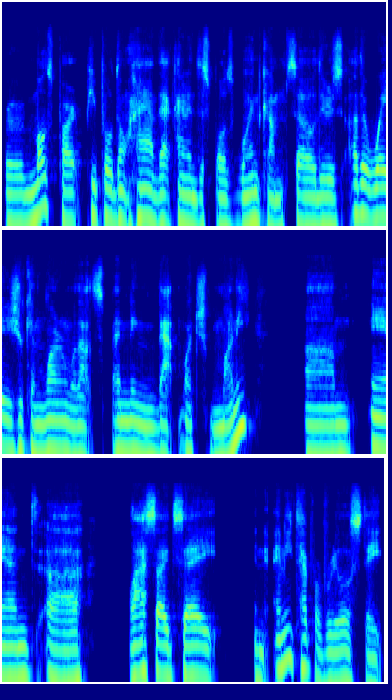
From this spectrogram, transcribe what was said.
for most part, people don't have that kind of disposable income. So there's other ways you can learn without spending that much money. Um, and uh, last, I'd say in any type of real estate,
